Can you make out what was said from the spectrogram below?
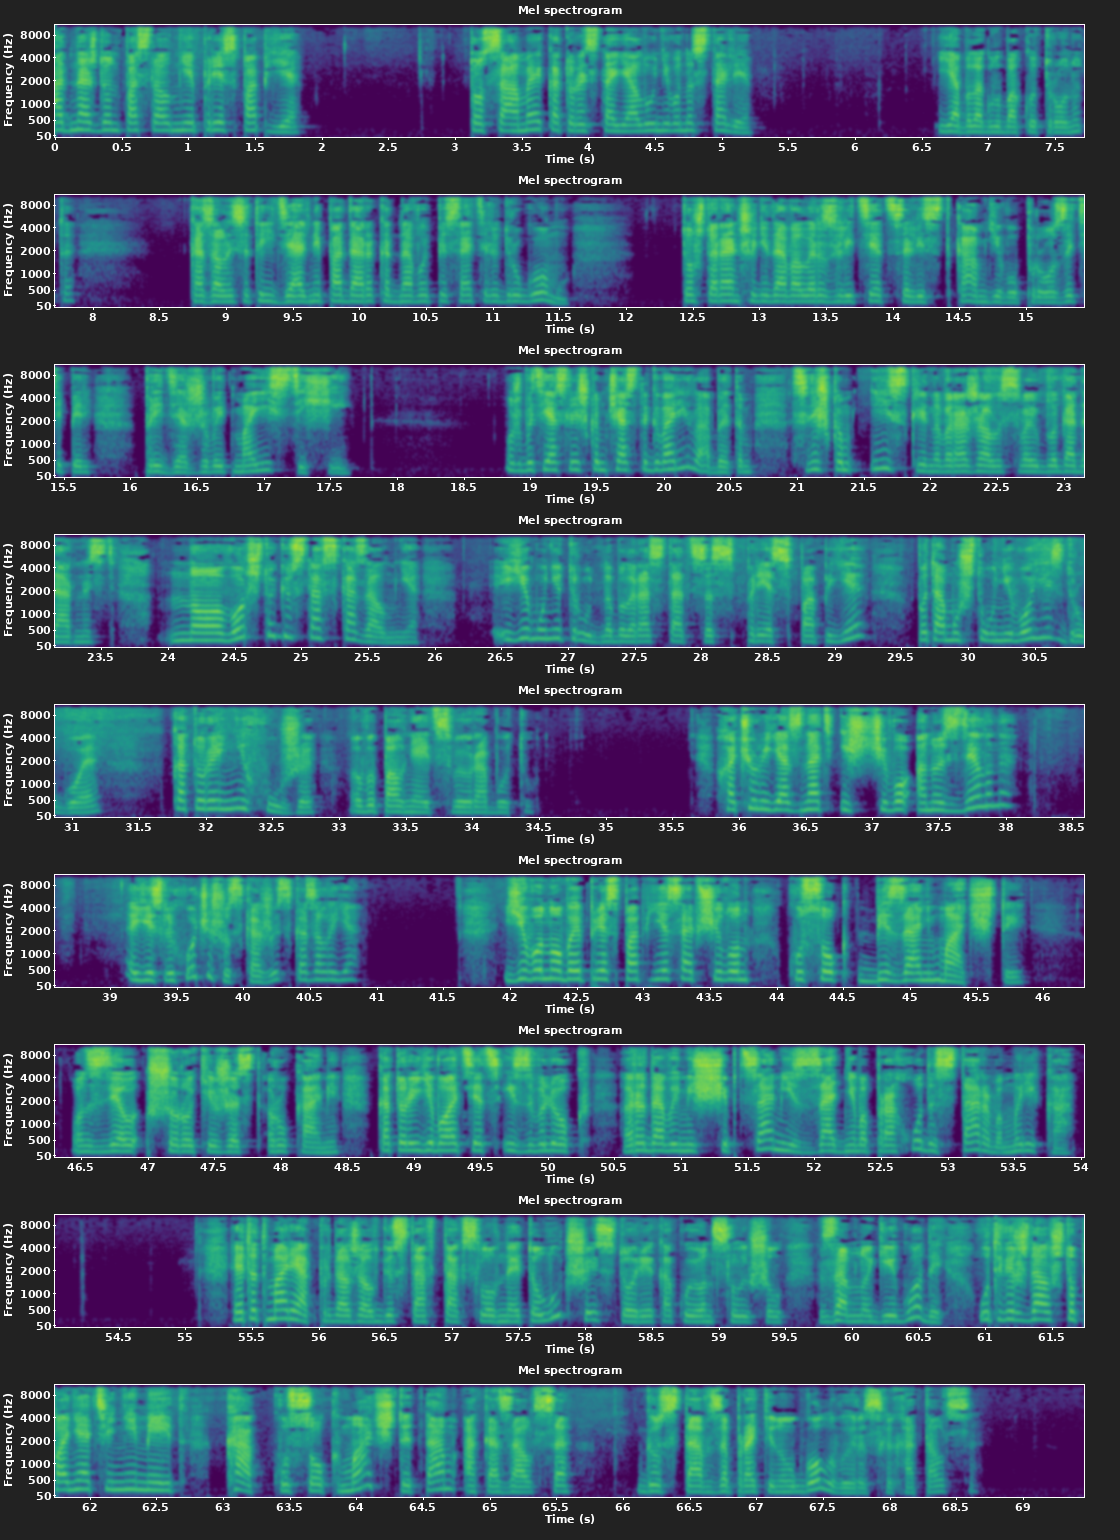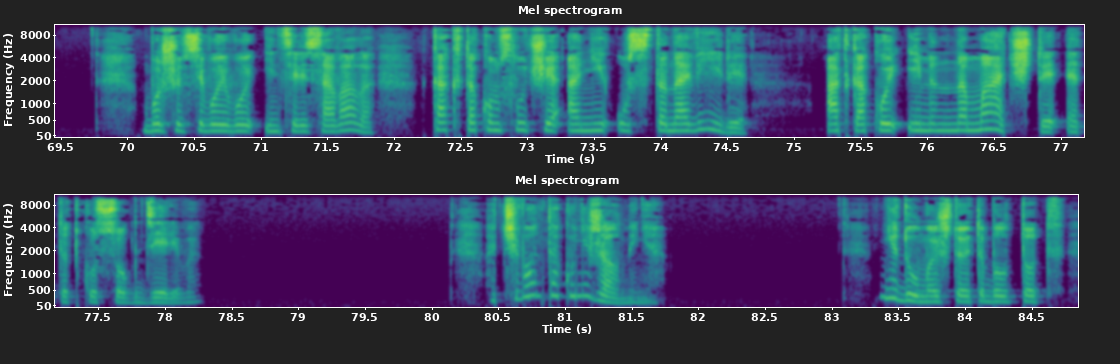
Однажды он послал мне пресс-папье, то самое, которое стояло у него на столе. Я была глубоко тронута. Казалось, это идеальный подарок одного писателя другому. То, что раньше не давало разлететься листкам его прозы, теперь придерживает мои стихи. Может быть, я слишком часто говорила об этом, слишком искренне выражала свою благодарность. Но вот что Гюстав сказал мне. Ему нетрудно было расстаться с пресс-папье, потому что у него есть другое, которое не хуже выполняет свою работу. Хочу ли я знать, из чего оно сделано? Если хочешь, скажи, — сказала я. Его новое пресс-папье, сообщил он, кусок бизань-мачты. Он сделал широкий жест руками, который его отец извлек родовыми щипцами из заднего прохода старого моряка. Этот моряк, — продолжал Гюстав так, словно это лучшая история, какую он слышал за многие годы, утверждал, что понятия не имеет, как кусок мачты там оказался. Гюстав запрокинул голову и расхохотался. Больше всего его интересовало, как в таком случае они установили, от какой именно мачты этот кусок дерева. Отчего он так унижал меня? Не думаю, что это был тот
